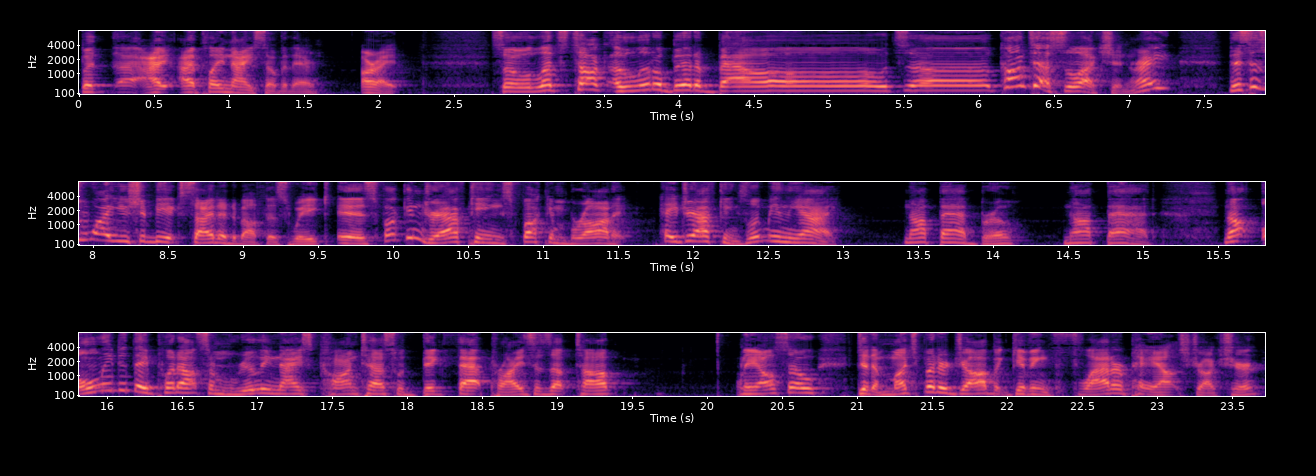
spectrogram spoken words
but I, I play nice over there. All right. So let's talk a little bit about uh, contest selection, right? This is why you should be excited about this week. Is fucking DraftKings fucking brought it. Hey DraftKings, look me in the eye. Not bad, bro. Not bad. Not only did they put out some really nice contests with big fat prizes up top, they also did a much better job at giving flatter payout structure.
